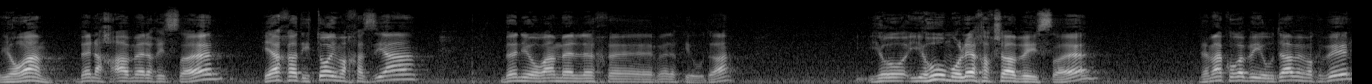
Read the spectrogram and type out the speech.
יורם בן אחאב מלך ישראל, יחד איתו עם אחזיה בן יורם מלך, אה, מלך יהודה. יהוא מולך עכשיו בישראל, ומה קורה ביהודה במקביל?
